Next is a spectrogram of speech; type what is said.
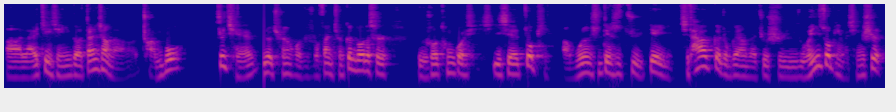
啊来进行一个单向的传播。之前热圈或者说饭圈更多的是，比如说通过一些作品啊，无论是电视剧、电影，其他各种各样的，就是以文艺作品的形式，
